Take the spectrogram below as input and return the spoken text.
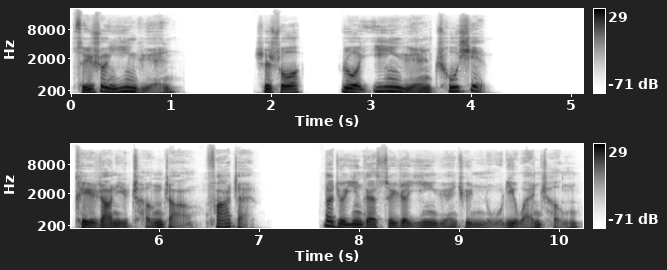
随顺因缘是说，若因缘出现，可以让你成长发展，那就应该随着因缘去努力完成。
